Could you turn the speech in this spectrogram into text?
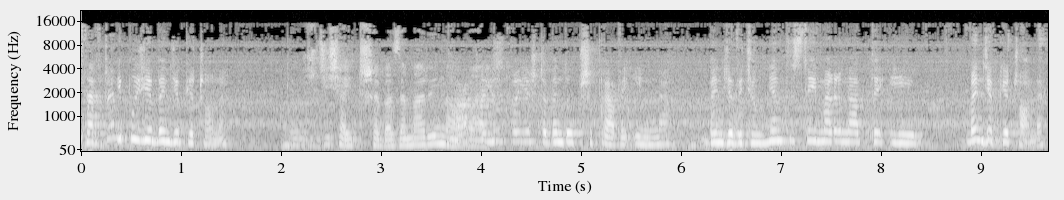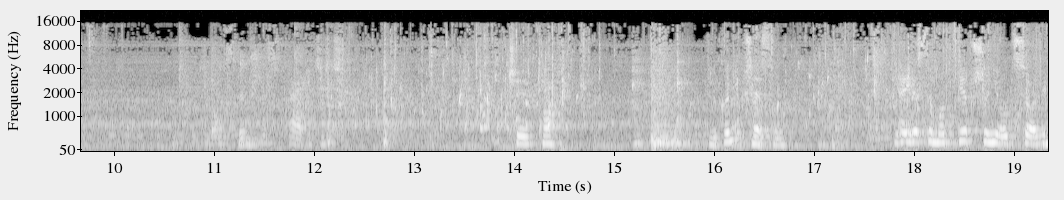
Starczy? I później będzie pieczone. Już dzisiaj trzeba Tak, a zamarynować. jutro jeszcze będą przyprawy inne. Będzie wyciągnięty z tej marynaty i będzie pieczony. Muszę sprawdzić, czy to... Tylko nie przesuń. Ja jestem od pieprzu, nie od soli.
